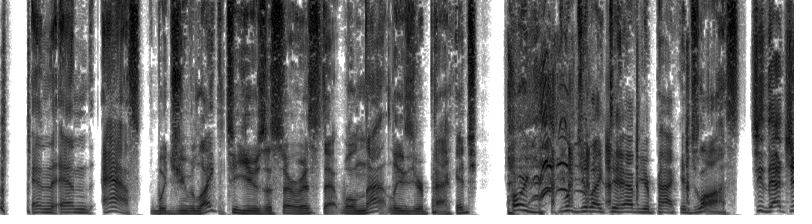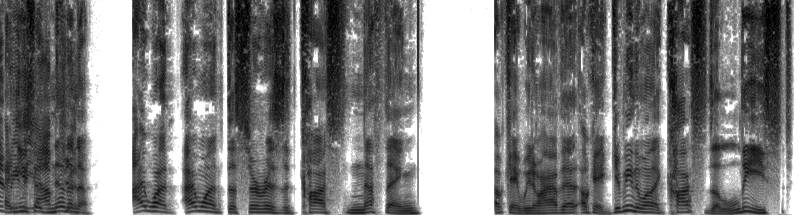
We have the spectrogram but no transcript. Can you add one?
and and ask, would you like to use a service that will not lose your package, or would you like to have your package lost? See, that should And be you the said, option. no, no, no. I want I want the service that costs nothing. Okay, we don't have that. Okay, give me the one that costs the least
